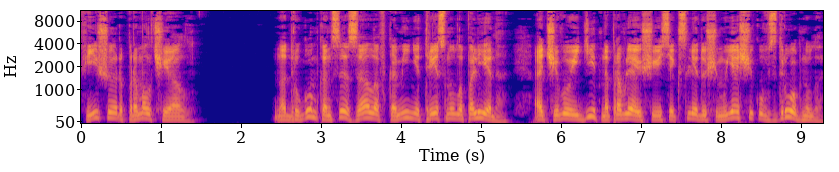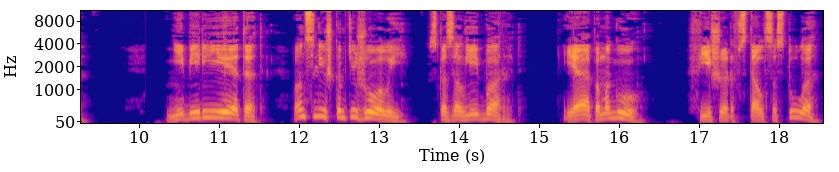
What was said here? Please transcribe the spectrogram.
Фишер промолчал. На другом конце зала в камине треснула полена, отчего Эдит, направляющаяся к следующему ящику, вздрогнула. «Не бери этот, он слишком тяжелый», — сказал ей Барретт. «Я помогу». Фишер встал со стула,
